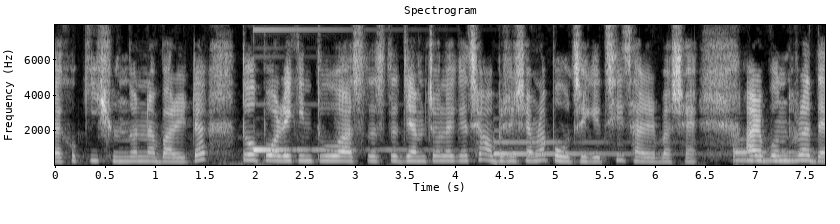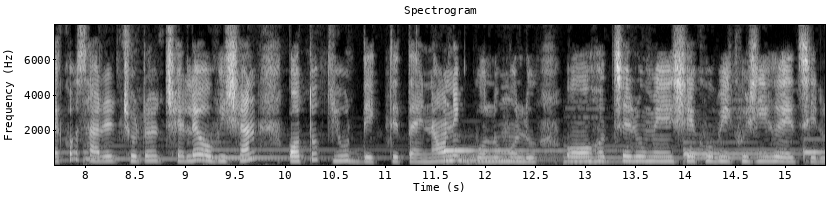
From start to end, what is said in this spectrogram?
দেখো কি সুন্দর না বাড়িটা। তো পরে কিন্তু আস্তে আস্তে জ্যাম চলে গেছে, অবশেষে আমরা পৌঁছে গেছি স্যারের বাসায়। আর বন্ধুরা দেখো, স্যারের ছোট ছেলে অভিশান কত কিউট দেখতে, তাই না? অনেক গোলুমলু। ও হচ্ছে রুমে এসে খুবই খুশি হয়েছিল।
